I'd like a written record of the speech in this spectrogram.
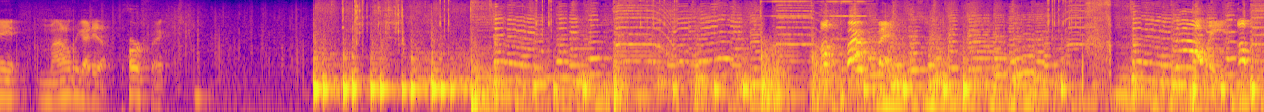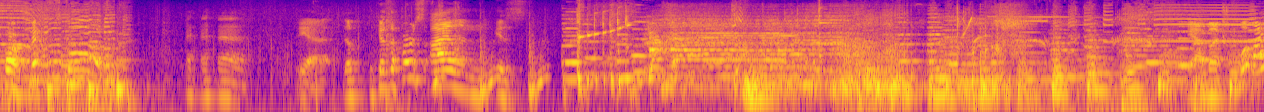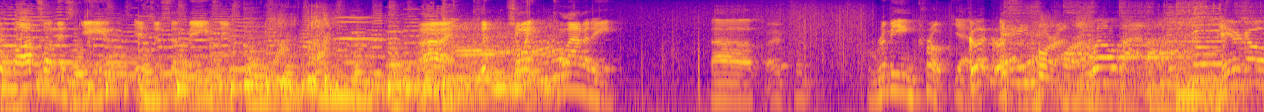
I may. I don't think I did it perfect. A perfect! Golly, a perfect score! yeah, the, because the first island is. Yeah, but what my thoughts on this game is just amazing. Alright, Joint Calamity. Uh, Ribby and Croak, yeah. Good day for a swell battle. Here goes.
